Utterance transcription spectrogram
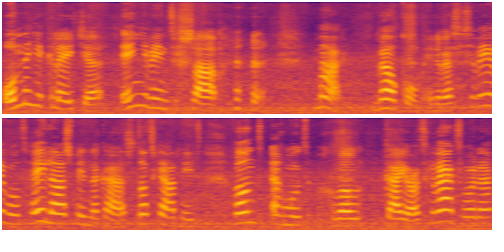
Onder je kleedje, in je winterslaap. maar welkom in de westerse wereld. Helaas pindakaas, dat gaat niet. Want er moet gewoon keihard gewerkt worden.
